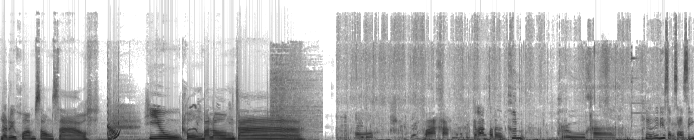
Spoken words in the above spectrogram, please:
และด้วยความสองสาว หิวโถงบาลองจ้า มาค่ะกำลังจะเดินขึ้นพรูค่ะเฮ้ยนี่สองสาวซิ่ง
